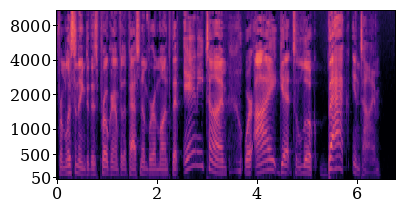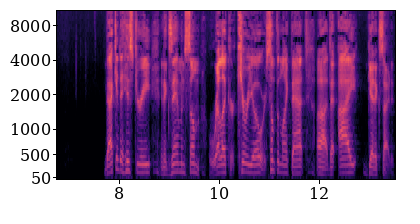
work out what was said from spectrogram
from listening to this program for the past number of months that any time where I get to look back in time, back into history and examine some relic or curio or something like that, uh, that I get excited.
